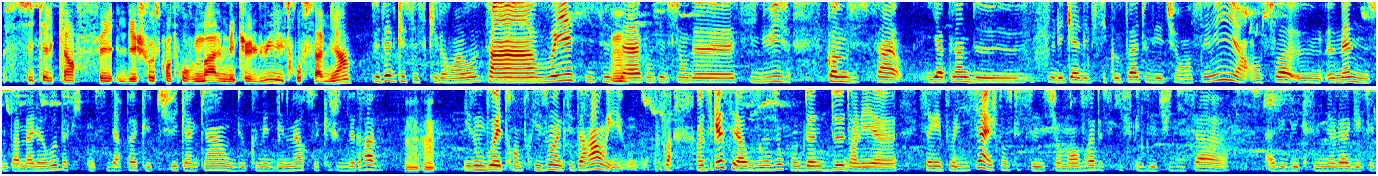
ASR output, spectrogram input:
si quelqu'un fait des choses qu'on trouve mal mais que lui il trouve ça bien, Peut-être que c'est ce qui le rend heureux. Enfin, vous voyez, si c'est Mm. sa conception de. Si lui. Comme. Enfin, il y a plein de. Les cas des psychopathes ou des tueurs en série. En soi, eux- eux-mêmes ne sont pas malheureux parce qu'ils considèrent pas que tuer quelqu'un ou de commettre des meurtres soit quelque chose de grave. mhm, Ils ont beau être en prison, etc. Enfin, en tout cas, c'est la représentation qu'on donne d'eux dans les euh, séries policières. Et je pense que c'est sûrement vrai parce qu'ils ils étudient ça euh, avec des criminologues, etc.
